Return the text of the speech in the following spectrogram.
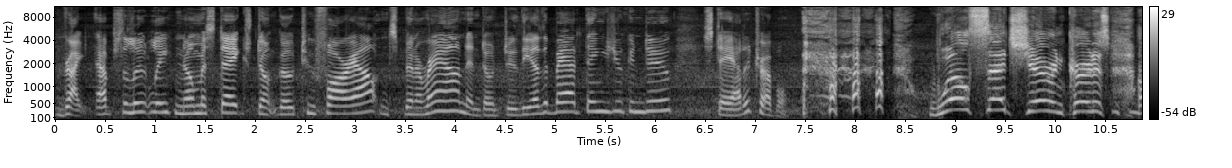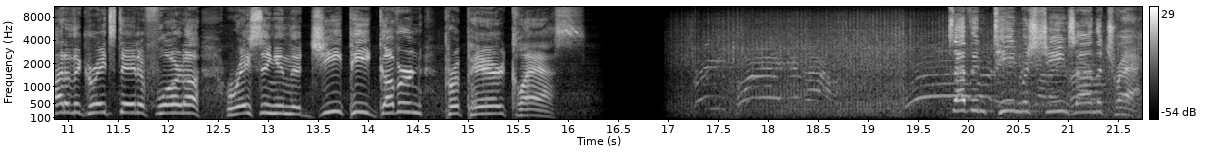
right, absolutely. No mistakes. Don't go too far out and spin around, and don't do the other bad things you can do. Stay out of trouble. well said, Sharon Curtis, out of the great state of Florida, racing in the GP Govern Prepared class. 17 machines on the track.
